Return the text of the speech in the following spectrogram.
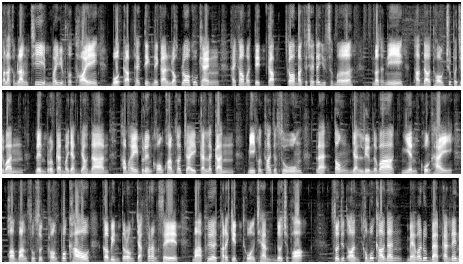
พละกำลังที่ไม่มีถดถอย บวกกับแท็กติกในการหลอกล่อคู่แข่ง ให้เข้ามาติดกับก็มักจะใช้ได้อยู่เสมอ นอกจากนี้ทัพดาวทองชุดปัจจุบันเล่นร่วมกันมาอย่างยาวนานทำให้เรื่องของความเข้าใจกันและกัน มีค่อนข้างจะสูง และต้องอย่าลืมนะว่าเหงียนควงไห่ความหวังสูงสุดของพวกเขา ก็บินตรงจากฝรั่งเศส มาเพื่อภารกิจทวงแชมป์โดยเฉพาะ ส่วนจุดอ่อนของพวกเขานั้น แม้ว่ารูปแบบการเล่น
